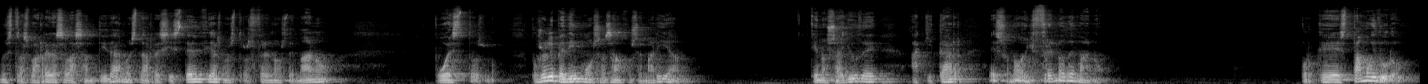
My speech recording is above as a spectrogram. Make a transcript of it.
nuestras barreras a la santidad, nuestras resistencias, nuestros frenos de mano puestos. Pues hoy le pedimos a San José María que nos ayude a quitar eso, ¿no? El freno de mano. Porque está muy duro,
